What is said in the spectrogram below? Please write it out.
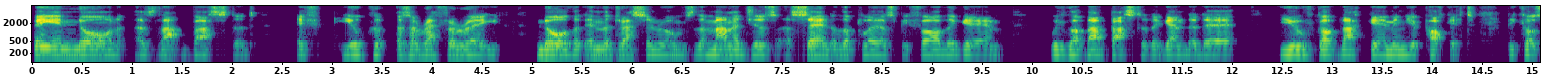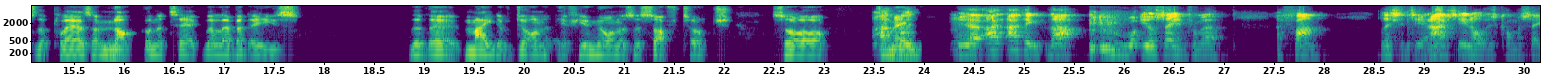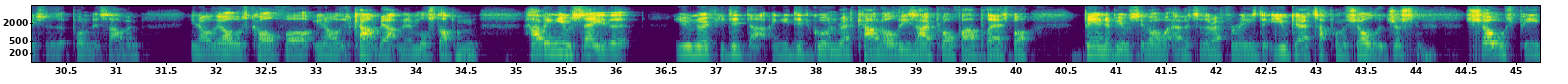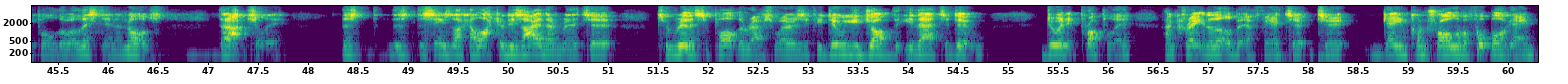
Being known as that bastard, if you could, as a referee, know that in the dressing rooms, the managers are saying to the players before the game, we've got that bastard again today. You've got that game in your pocket because the players are not going to take the liberties that they might have done if you're known as a soft touch. So to I- me, Yeah, I, I think that what you're saying from a, a fan, listen to you, and I've seen all these conversations that pundits have, and you know they always call for, you know, this can't be happening, we'll stop them. Having you say that you know if you did that and you did go and red card all these high profile players for being abusive or whatever to the referees, that you get a tap on the shoulder just shows people who are listening and us that actually there's, there seems like a lack of desire then really to to really support the refs. Whereas if you do your job that you're there to do, doing it properly and creating a little bit of fear to to gain control of a football game,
